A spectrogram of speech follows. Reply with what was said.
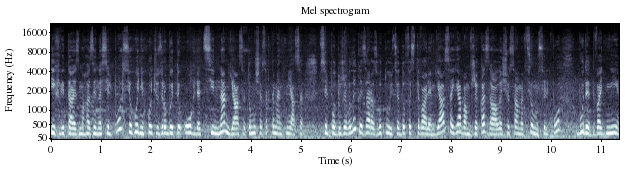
Їх вітаю з магазина Сільпо. Сьогодні хочу зробити огляд цін на м'ясо, тому що асортимент м'яса в Сільпо дуже великий. Зараз готуються до фестиваля м'яса. Я вам вже казала, що саме в цьому Сільпо буде два дні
